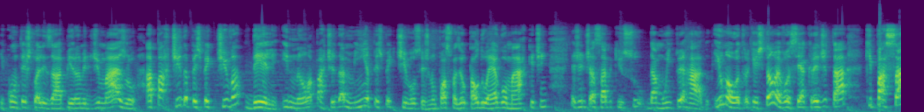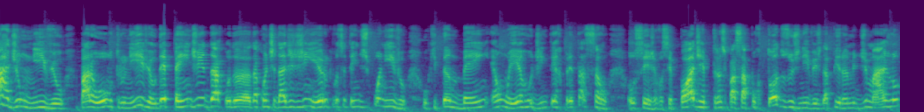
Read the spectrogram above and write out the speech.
e contextualizar a pirâmide de Maslow a partir da perspectiva dele e não a partir da minha perspectiva. Ou seja, não posso fazer o tal do ego marketing marketing, e a gente já sabe que isso dá muito errado. E uma outra questão é você acreditar que passar de um nível para outro nível depende da, da, da quantidade de dinheiro que você tem disponível, o que também é um erro de interpretação. Ou seja, você pode transpassar por todos os níveis da pirâmide de Maslow,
